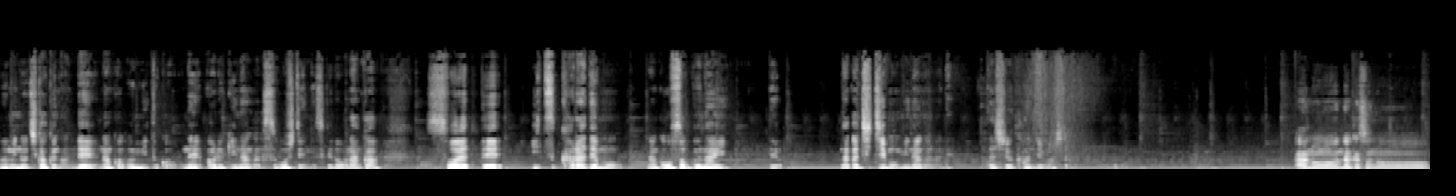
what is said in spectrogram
海の近くなんで、なんか海とかをね、歩きながら過ごしてるんですけど、なんか、そうやって、いつからでも、なんか遅くないって、なんか父も見ながらね、私は感じました。あの、なんかその、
